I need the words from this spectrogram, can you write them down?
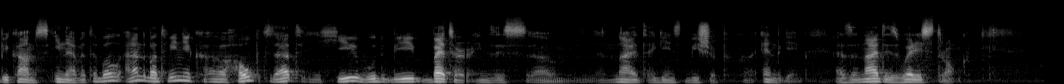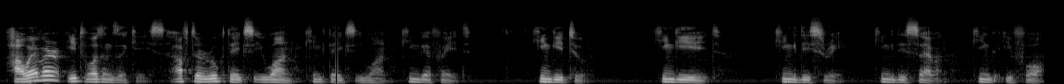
becomes inevitable, and Botvinnik uh, hoped that he would be better in this um, knight against bishop endgame, as the knight is very strong. However, it wasn't the case. After rook takes e1, king takes e1, king f8, king e2, king e8, king d3, king d7, king e4,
